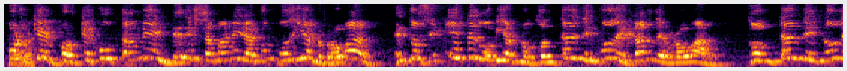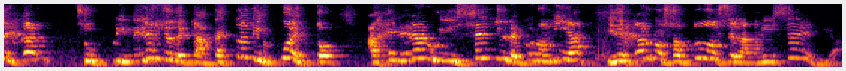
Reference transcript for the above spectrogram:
¿Por qué? Porque justamente de esa manera no podían robar. Entonces, este gobierno, con tal de no dejar de robar, con tal de no dejar su privilegio de casta, está dispuesto a generar un incendio en la economía y dejarnos a todos en la miseria.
